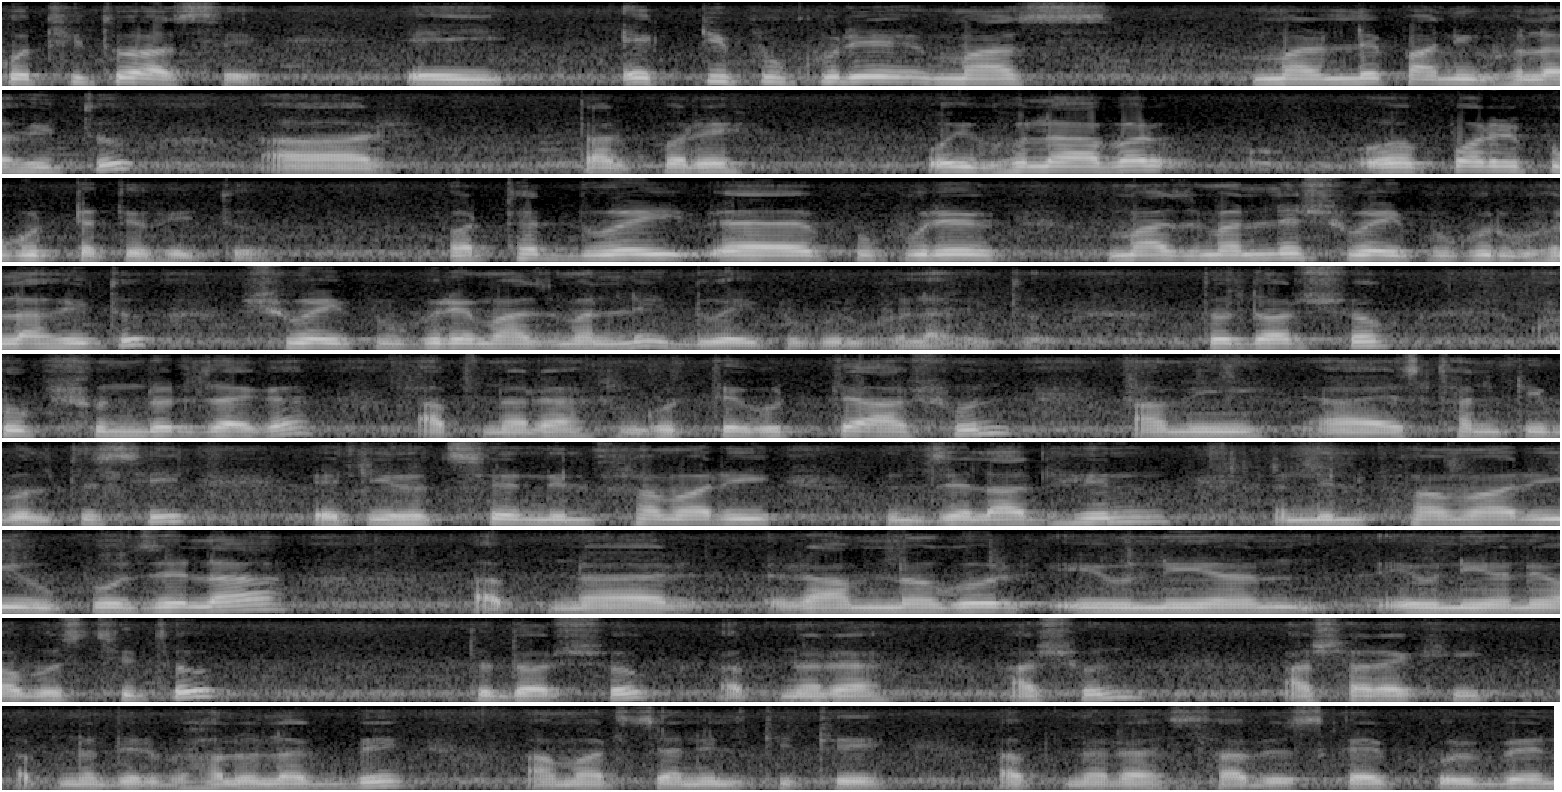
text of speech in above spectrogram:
কথিত আছে। এই একটি পুকুরে মাছ মারলে পানি ঘোলা হইতো আর তারপরে ওই ঘোলা আবার পরের পুকুরটাতে হইতো। অর্থাৎ দুয়াই পুকুরে মাছ মারলে সুয়াই পুকুর ঘোলা হইতো, সুয়াই পুকুরে মাছ মারলে দুয়াই পুকুর ঘোলা হইতো। তো দর্শক খুব সুন্দর জায়গা। আপনারা ঘুরতে ঘুরতে আসুন। আমি স্থানটি বলতেছি, এটি হচ্ছে নীলফামারী জেলাধীন। নীলফামারী উপজেলা আপনার রামনগর ইউনিয়ন, ইউনিয়নে অবস্থিত। তো দর্শক, আপনারা আসুন। আশা রাখি আপনাদের ভালো লাগবে। আমার চ্যানেলটিতে আপনারা সাবস্ক্রাইব করবেন।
